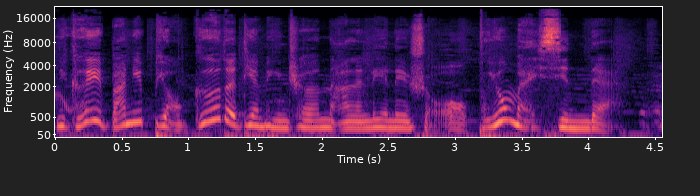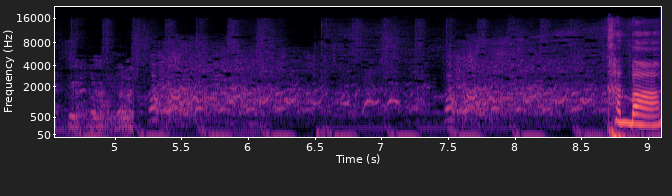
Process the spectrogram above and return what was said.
你可以把你表哥的电瓶车拿来练练手，不用买新的。看吧，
